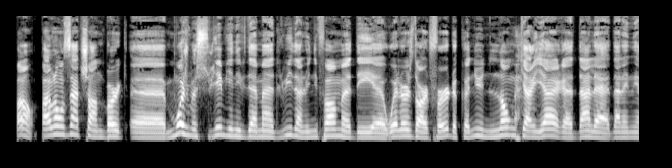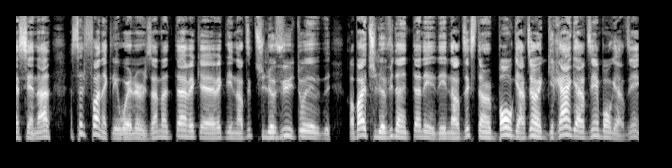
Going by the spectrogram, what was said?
Bon, parlons-en de Sean Burke. Euh, moi, je me souviens bien évidemment de lui dans l'uniforme des euh, Whalers d'Hartford. a connu une longue carrière euh, dans la dans la nationale. Ah, c'était le fun avec les Whalers, hein, dans le temps avec, avec les Nordiques. Tu l'as vu, toi, Robert, tu l'as vu dans le temps des, Nordiques. C'était un bon gardien, un grand gardien, bon gardien.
